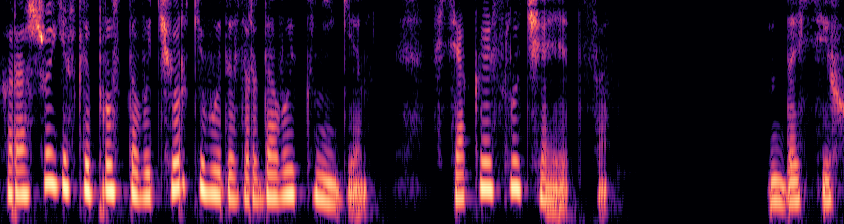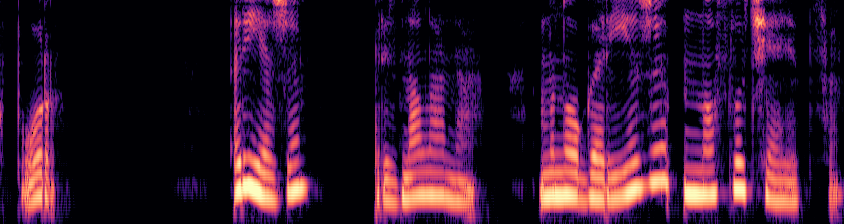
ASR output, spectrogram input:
хорошо, если просто вычеркивают из родовой книги. Всякое случается. До сих пор. Реже, признала она. Много реже, но случается.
